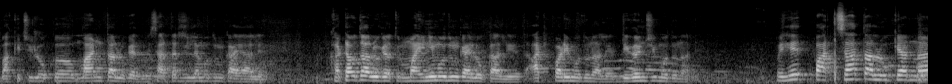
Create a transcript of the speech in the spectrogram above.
बाकीची लोक माण तालुक्यात म्हणजे सातारा जिल्ह्यामधून काय आलेत खटाव तालुक्यातून मायनीमधून काय लोक आलेत? आटपाडीमधून आहेत दिगंजीमधून आले मग हे पाच सहा तालुक्यांना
